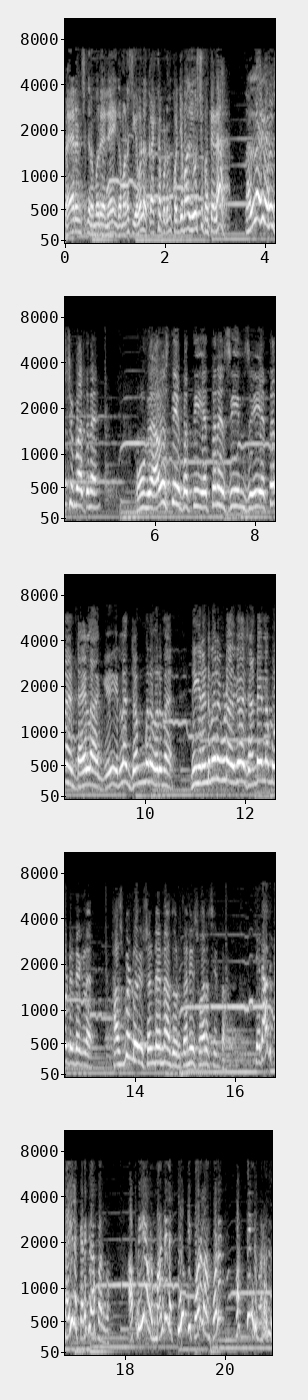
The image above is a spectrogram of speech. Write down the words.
பேரண்ட்ஸ்ங்கிற முறையில எங்க மனசு எவ்வளவு கஷ்டப்படும் கொஞ்சமாவது யோசிச்சு பார்த்தேல நல்லா யோசிச்சு பார்த்தனேன் உங்க அவஸ்தைய பத்தி எத்தனை சீன்ஸ் எத்தனை டயலாக் எல்லாம் ஜம்முன்னு வருமே. நீங்க ரெண்டு பேரும் கூட அதுக்காக சண்டையெல்லாம் போட்டுட்டீங்களே. ஹஸ்பண்ட் ஒய்ஃப் சண்டைன்னா அது ஒரு தனி சுவாரஸ்யம் தான். ஏதாவது கையில கிடைக்கிறா பாருங்க. அப்படியே அவர் மண்டையில தூக்கி போடலாம் போல பத்திண்டு வர்றது.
